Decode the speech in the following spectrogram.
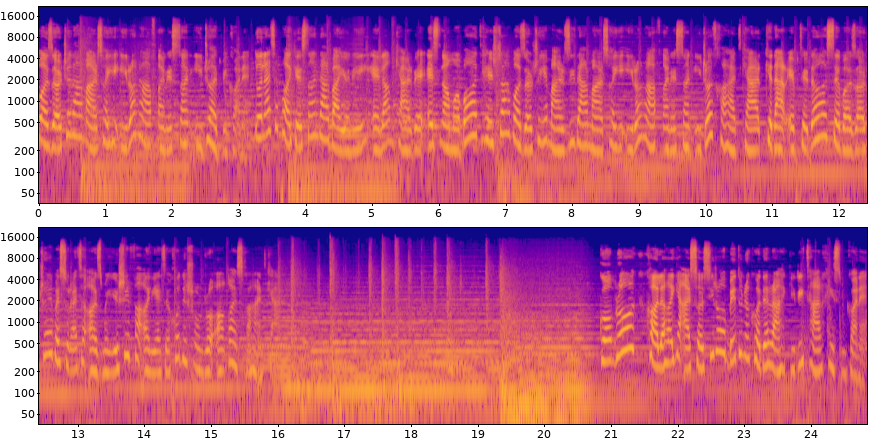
بازارچه در مرزهای ایران و افغانستان ایجاد می‌کنه. دولت پاکستان در بیانیه اعلام کرده اسلام آباد 18 بازارچه مرزی در مرزهای ایران و افغانستان ایجاد خواهد کرد که در ابتدا سه بازارچه به صورت آزمایشی فعالیت خودشون رو آغاز خواهند کرد. گمرک کالاهای اساسی را بدون کد رهگیری ترخیص می‌کنه.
